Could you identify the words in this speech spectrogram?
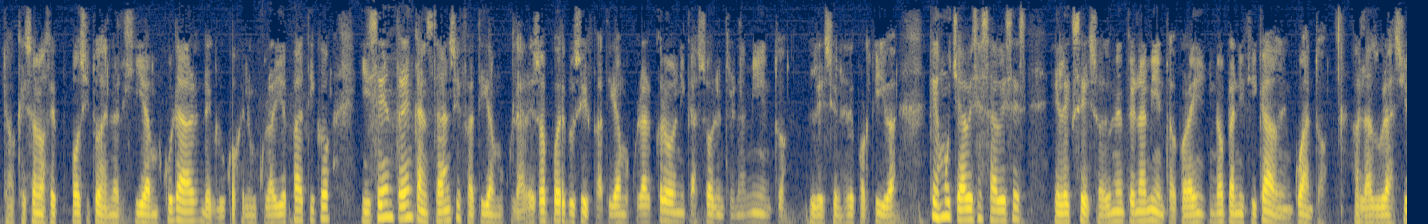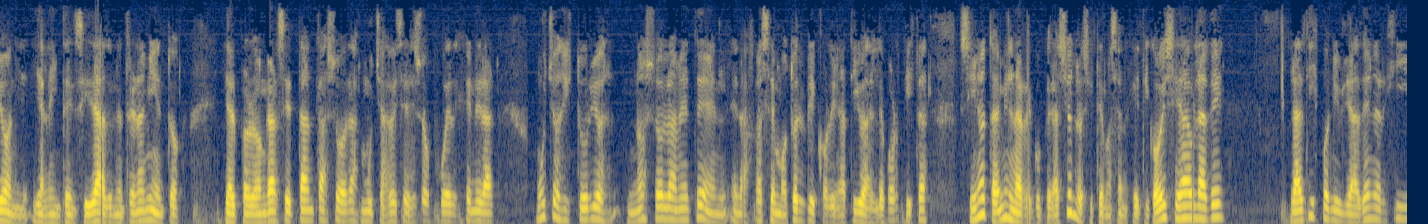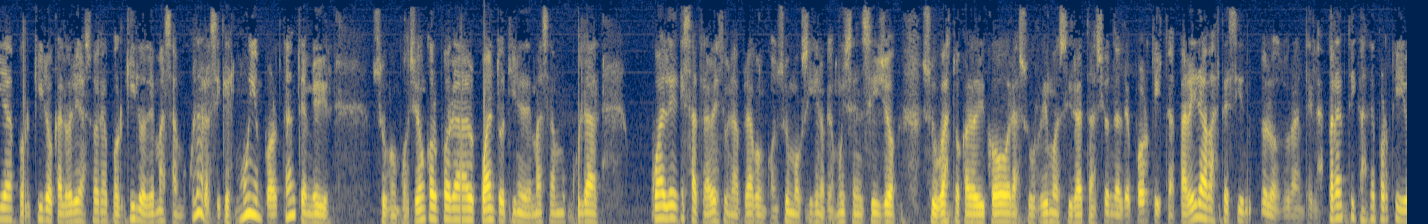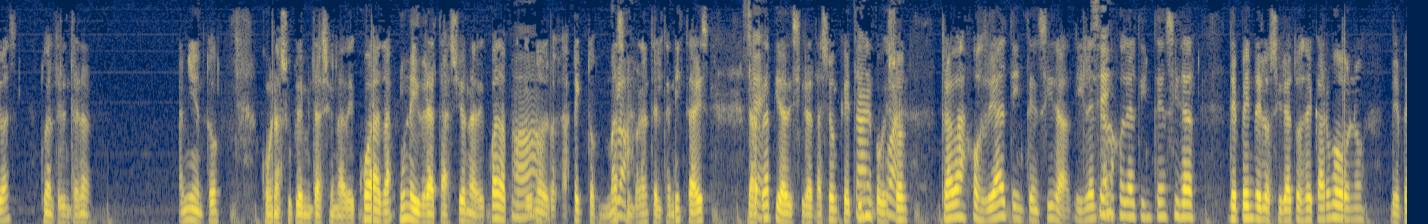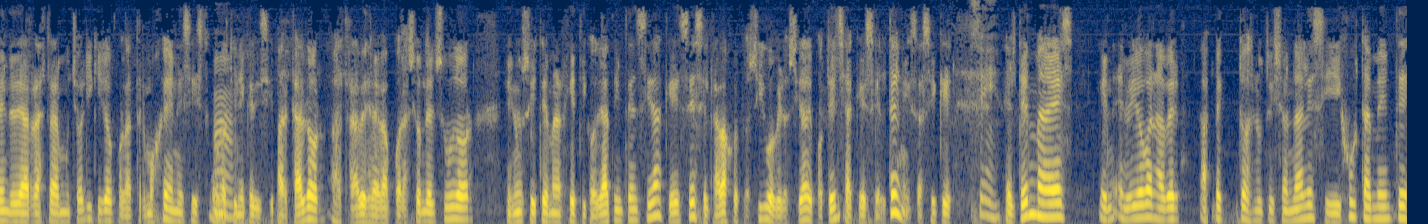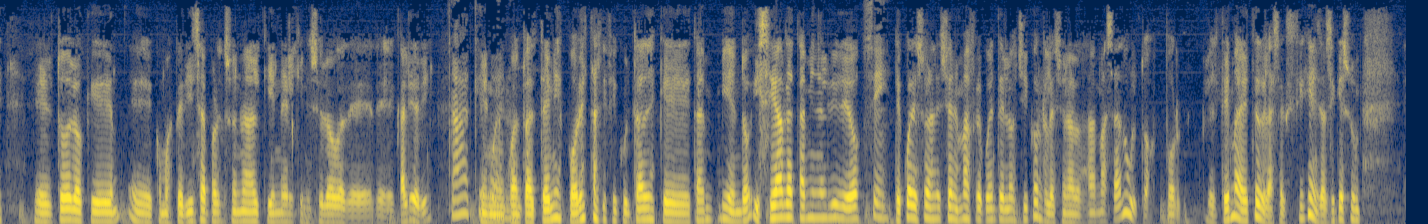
lo que son los depósitos de energía muscular, de glucógeno muscular y hepático, y se entra en cansancio y fatiga muscular. Eso puede producir fatiga muscular crónica, entrenamiento, lesiones deportivas, que es muchas veces a veces el exceso de un entrenamiento por ahí no planificado en cuanto a la duración y a la intensidad de un entrenamiento, y al prolongarse tantas horas, muchas veces eso puede generar muchos disturbios no solamente en, la fase motor y coordinativa del deportista, sino también en la recuperación de los sistemas energéticos. Hoy se habla de la disponibilidad de energía por kilocalorías hora por kilo de masa muscular, así que es muy importante medir su composición corporal, cuánto tiene de masa muscular, cuál es a través de una prueba con consumo de oxígeno, que es muy sencillo, su gasto calórico hora, su ritmo de hidratación del deportista, para ir abasteciéndolo durante las prácticas deportivas, durante el entrenamiento con una suplementación adecuada, una hidratación adecuada, porque ah. uno de los aspectos más importantes del tenista es la rápida deshidratación que tiene, porque son trabajos de alta intensidad. Y el trabajo de alta intensidad depende de los hidratos de carbono, depende de arrastrar mucho líquido por la termogénesis, uno mm. tiene que disipar calor a través de la evaporación del sudor en un sistema energético de alta intensidad, que ese es el trabajo explosivo, velocidad de potencia, que es el tenis. Así que el tema es en, el video van a ver aspectos nutricionales y justamente eh, todo lo que eh, como experiencia personal tiene el kinesiólogo de, de Cagliari ah, en, cuanto al tenis por estas dificultades que están viendo. Y se habla también en el video de cuáles son las lesiones más frecuentes en los chicos en relación a los más adultos por el tema este de las exigencias. Así que es un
